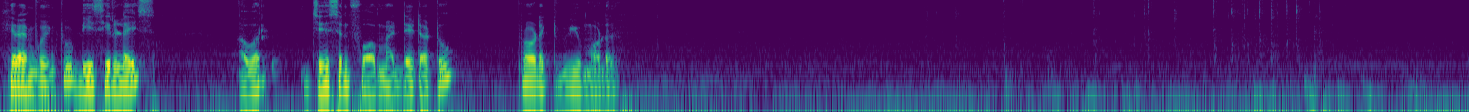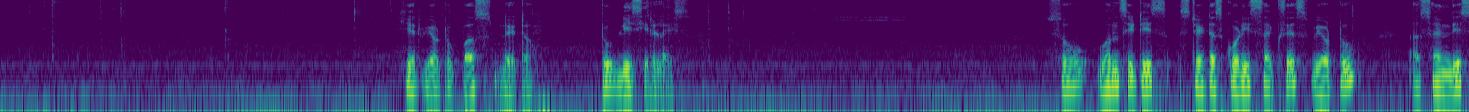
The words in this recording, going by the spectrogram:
Here I am going to deserialize our JSON format data to product view model. Here we have to pass data to deserialize so once it is status code is success we have to assign this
